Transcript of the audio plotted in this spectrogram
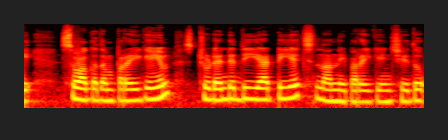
A സ്വാഗതം പറയുകയും സ്റ്റുഡന്റ് ദിയ ടി എച്ച് നന്ദി പറയുകയും ചെയ്തു.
